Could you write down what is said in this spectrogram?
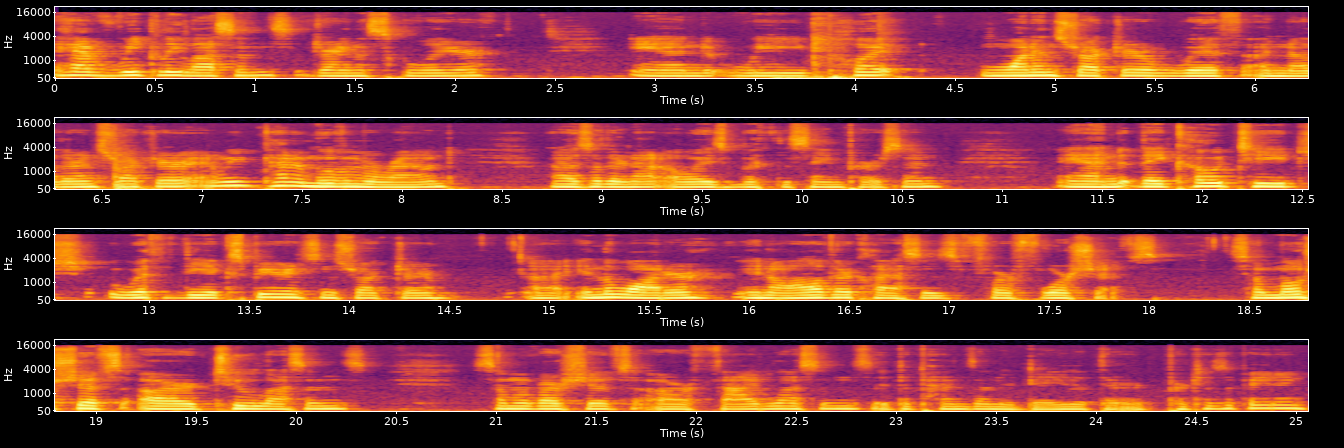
have weekly lessons during the school year, and we put one instructor with another instructor, and we kind of move them around uh, so they're not always with the same person. And they co teach with the experienced instructor uh, in the water in all of their classes for four shifts. So most shifts are two lessons. Some of our shifts are five lessons. It depends on the day that they're participating.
